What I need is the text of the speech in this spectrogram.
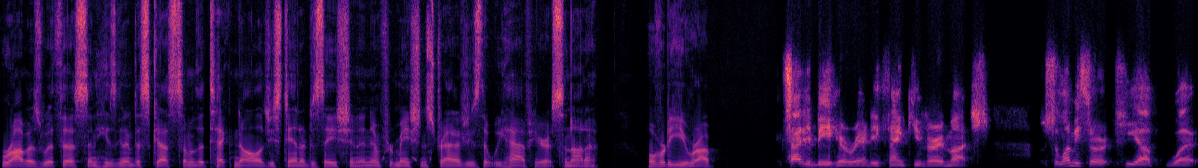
Rob is with us, and he's going to discuss some of the technology standardization and information strategies that we have here at Sonata. Over to you, Rob. Excited to be here, Randy. Thank you very much. So let me sort of tee up what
